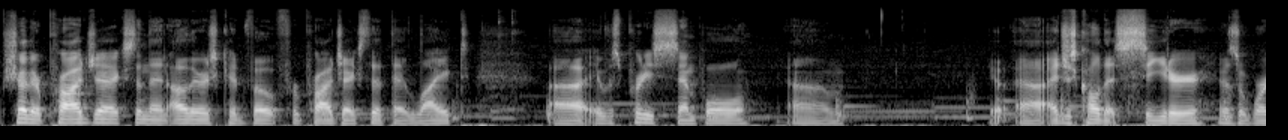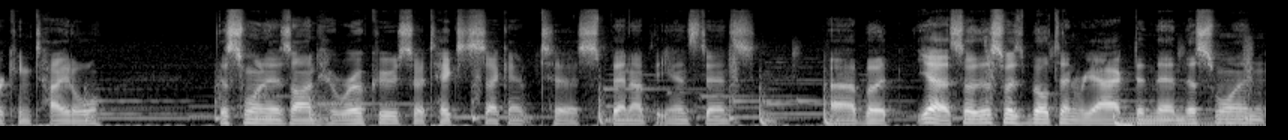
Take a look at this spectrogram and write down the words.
share their projects, and then others could vote for projects that they liked. Uh, it was pretty simple. Um, uh, I just called it Cedar. It was a working title. This one is on Heroku, so it takes a second to spin up the instance. Uh, but yeah, so this was built in React, and then this one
